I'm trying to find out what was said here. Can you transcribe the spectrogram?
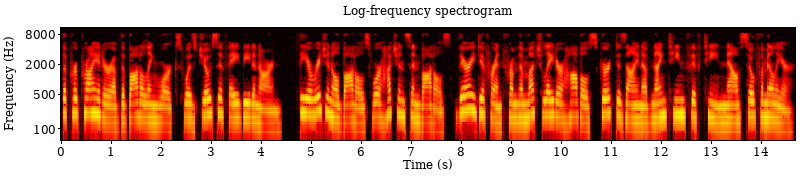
The proprietor of the bottling works was Joseph A. Biedenharn. The original bottles were Hutchinson bottles, very different from the much later Hobble skirt design of 1915 now so familiar.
